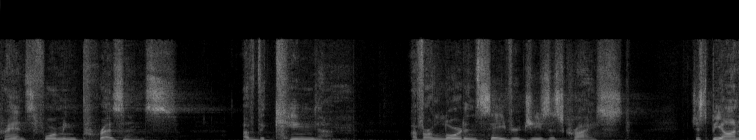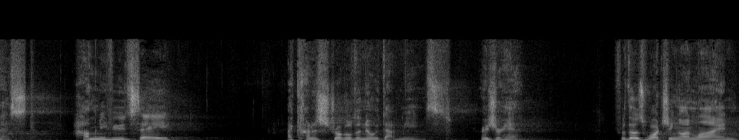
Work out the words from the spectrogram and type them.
Transforming presence of the kingdom of our Lord and Savior Jesus Christ. Just be honest. How many of you would say, I kind of struggle to know what that means? Raise your hand. For those watching online,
